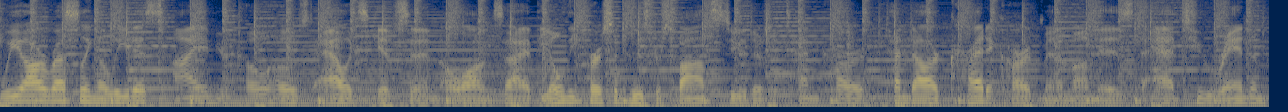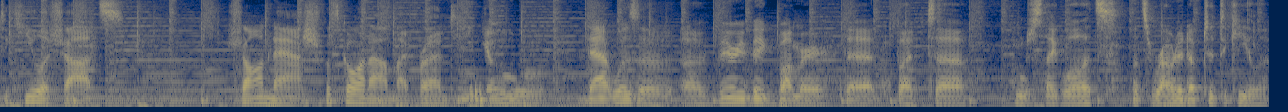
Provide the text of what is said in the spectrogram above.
We are Wrestling Elitists. I am your co-host Alex Gibson, alongside the only person whose response to there's a ten card, ten dollar credit card minimum is to add two random tequila shots. Sean Nash, what's going on, my friend? Yo, that was a, a very big bummer. That, but uh, I'm just like, well, let's let's round it up to tequila.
